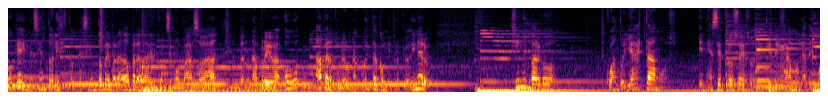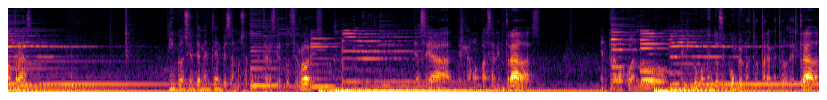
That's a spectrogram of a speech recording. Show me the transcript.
ok, me siento listo, me siento preparado para dar el próximo paso a dar una prueba o aperturar una cuenta con mi propio dinero. Sin embargo, cuando ya estamos en ese proceso de que dejamos la demo atrás, inconscientemente empezamos a cometer ciertos errores. Ya sea dejamos pasar entradas, entramos cuando en ningún momento se cumplen nuestros parámetros de entrada,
